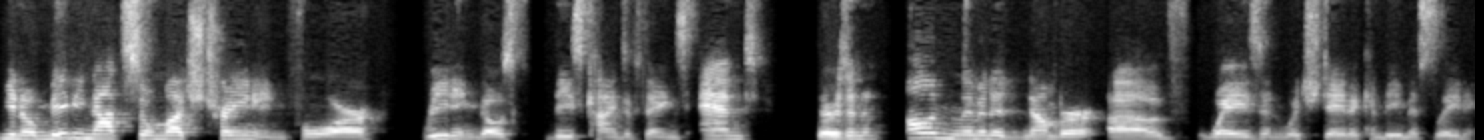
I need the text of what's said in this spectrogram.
you know, maybe not so much training for reading those, these kinds of things. And there's an unlimited number of ways in which data can be misleading.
